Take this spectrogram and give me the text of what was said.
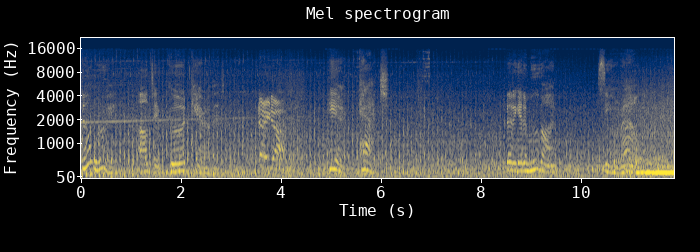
Don't worry. I'll take good care of it. Ada! Here, catch. Better get a move on. See you around.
